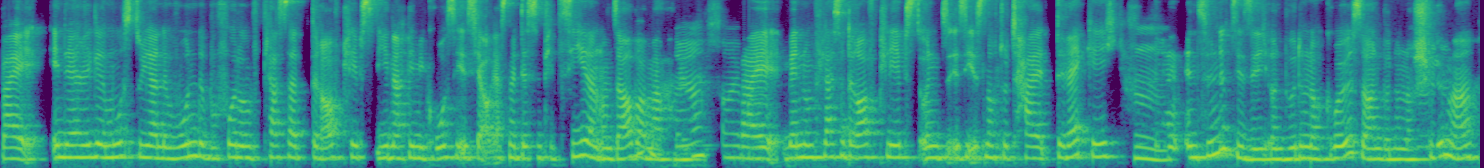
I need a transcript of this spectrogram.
weil in der Regel musst du ja eine Wunde, bevor du ein Pflaster draufklebst, je nachdem wie groß sie ist, ja auch erstmal desinfizieren und sauber mhm, machen. Ja, weil wenn du ein Pflaster draufklebst und sie ist noch total dreckig, hm. dann entzündet sie sich und würde noch größer und würde noch schlimmer.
